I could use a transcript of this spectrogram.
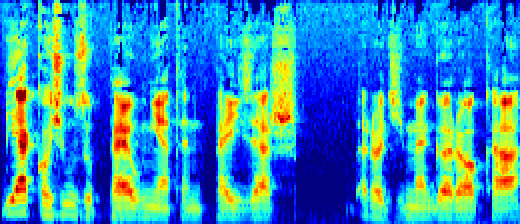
jakoś uzupełnia ten pejzaż rodzimego roka,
